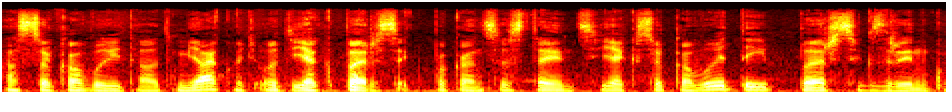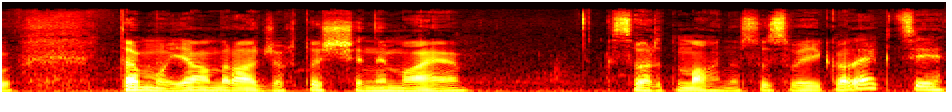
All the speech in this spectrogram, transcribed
а соковита. От м'якоть, от як персик по консистенції, як соковитий персик з ринку. Тому я вам раджу, хто ще не має сорт Магнус у своїй колекції.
